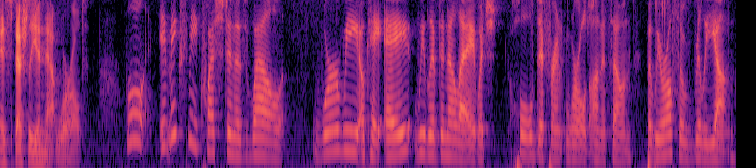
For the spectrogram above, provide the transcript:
especially in that world Well, it makes me question as well. Were we okay? A, we lived in LA, which whole different world on its own, but we were also really young.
